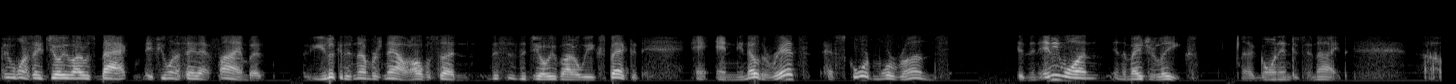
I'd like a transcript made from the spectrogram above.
people want to say Joey Votto's back. If you want to say that, fine. But you look at his numbers now, and all of a sudden, this is the Joey Votto we expected. And, and you know, the Reds have scored more runs than anyone in the major leagues uh, going into tonight. Uh,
